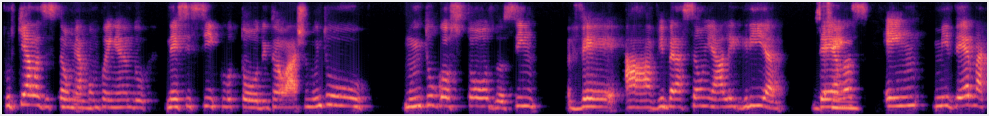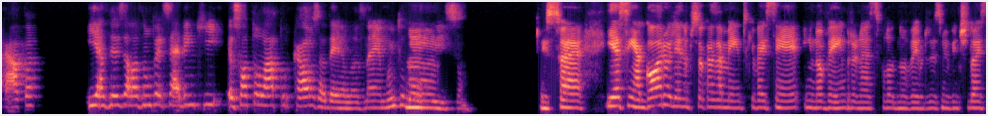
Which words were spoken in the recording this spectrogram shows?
porque elas estão me uhum. acompanhando nesse ciclo todo. Então eu acho muito muito gostoso assim ver a vibração e a alegria delas Sim. em me ver na capa e às vezes elas não percebem que eu só tô lá por causa delas, né? É muito louco hum. isso. Isso é. E assim, agora olhando para o seu casamento, que vai ser em novembro, né? Você falou de novembro de 2022.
